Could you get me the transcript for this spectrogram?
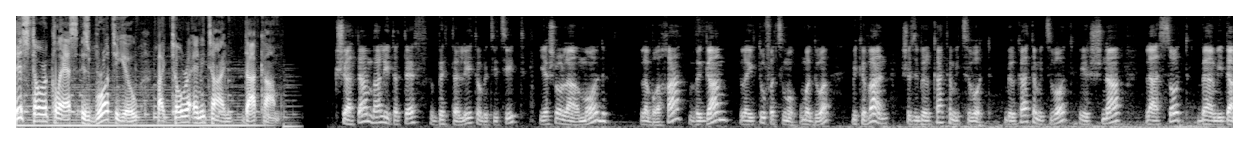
This Torah class is brought to you by TorahAnytime.com. כשאדם בא להתעטף בטלית או בציצית, יש לו לעמוד לברכה וגם לעיטוף עצמו. ומדוע? מכיוון שזה ברכת המצוות. ברכת המצוות ישנה לעשות בעמידה.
